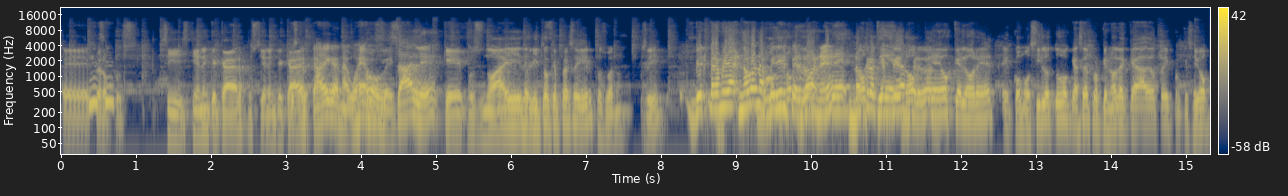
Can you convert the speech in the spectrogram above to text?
eh, pero pues si tienen que caer, pues tienen que pues caer. que caigan a huevo, güey. Si sale que pues no hay delito que perseguir, pues bueno, sí. Pero mira, no van a pedir perdón, ¿eh? No, creo que pidan perdón. No creo que Loret, eh, como sí lo tuvo que hacer porque no le queda de otra y porque se vio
